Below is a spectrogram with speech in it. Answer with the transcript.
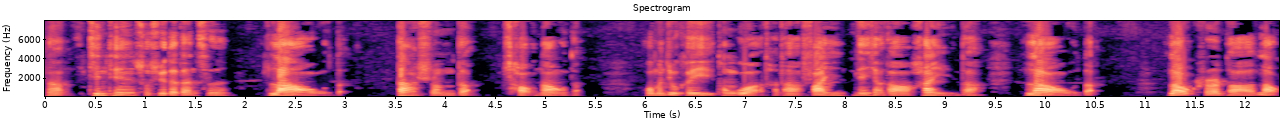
那今天所学的单词 “loud”，大声的、吵闹的，我们就可以通过它的发音联想到汉语的 “loud”。唠嗑的唠，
